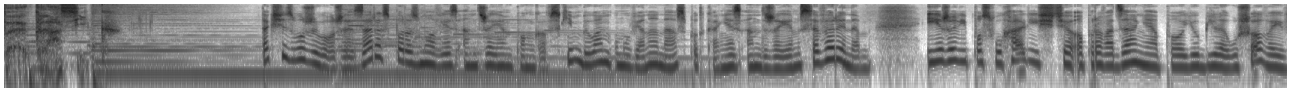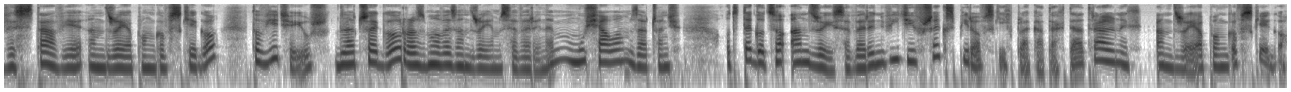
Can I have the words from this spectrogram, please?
Cafe Classic. Tak się złożyło, że zaraz po rozmowie z Andrzejem Pongowskim byłam umówiona na spotkanie z Andrzejem Sewerynem. I jeżeli posłuchaliście oprowadzania po jubileuszowej wystawie Andrzeja Pongowskiego, to wiecie już, dlaczego rozmowę z Andrzejem Sewerynem musiałam zacząć od tego, co Andrzej Seweryn widzi w szekspirowskich plakatach teatralnych Andrzeja Pongowskiego.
